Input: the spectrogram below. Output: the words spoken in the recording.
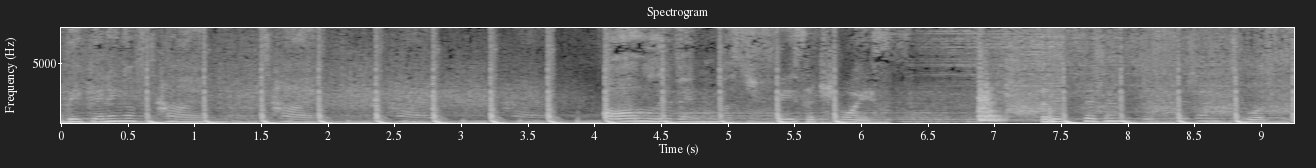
the beginning of time, time, time, time, all living must face a choice, a decision, decision to affirm.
